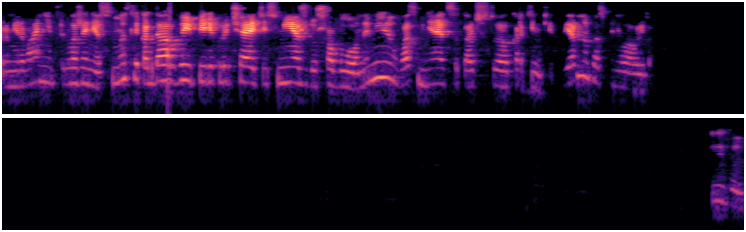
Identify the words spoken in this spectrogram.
Формировании предложения. В смысле, когда вы переключаетесь между шаблонами, у вас меняется качество картинки. Верно вас поняла, Ольга? Угу.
